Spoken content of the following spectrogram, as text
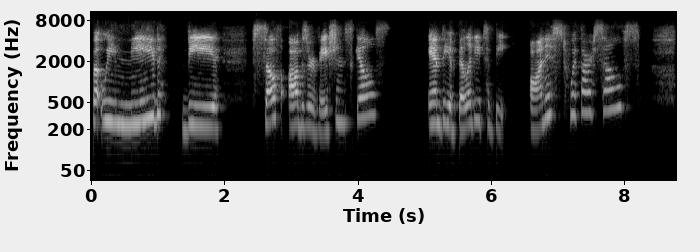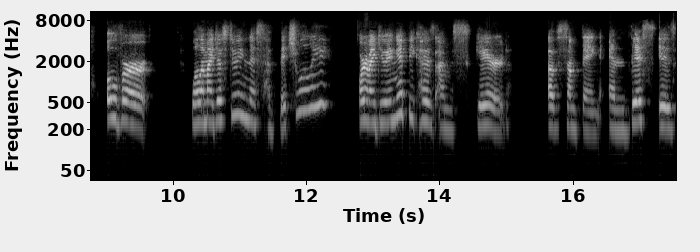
but we need the self observation skills and the ability to be honest with ourselves over well, am I just doing this habitually? Or am I doing it because I'm scared of something? And this is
